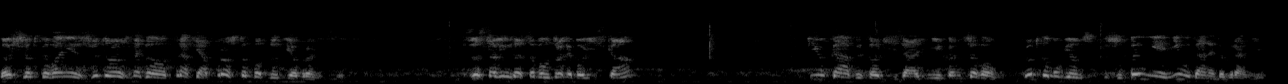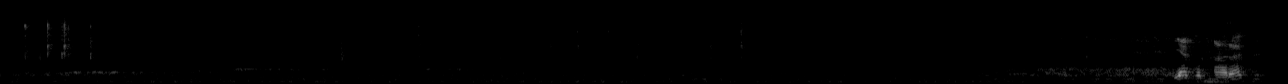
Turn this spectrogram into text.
Dośrodkowanie z rzutu rożnego trafia prosto pod nogi obrońcy. Zostawił za sobą trochę boiska. Piłka wychodzi za linię końcową. Krótko mówiąc, zupełnie nieudane dogranie. olarak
